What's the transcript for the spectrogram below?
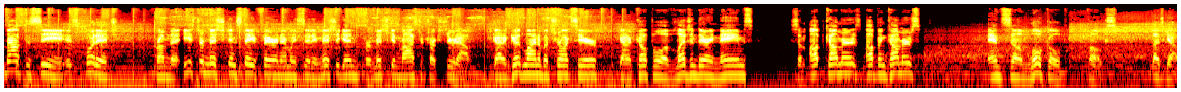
about to see is footage from the Eastern Michigan State Fair in Imlay City, Michigan for Michigan Monster Truck Shootout. Got a good lineup of trucks here. Got a couple of legendary names, some upcomers, up and comers, and some local folks. Let's go.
